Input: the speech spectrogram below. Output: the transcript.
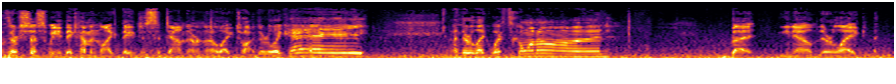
they're so sweet. They come and like they just sit down there and they're like talk they're like, hey and they're like, what's going on? But, you know, they're like a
